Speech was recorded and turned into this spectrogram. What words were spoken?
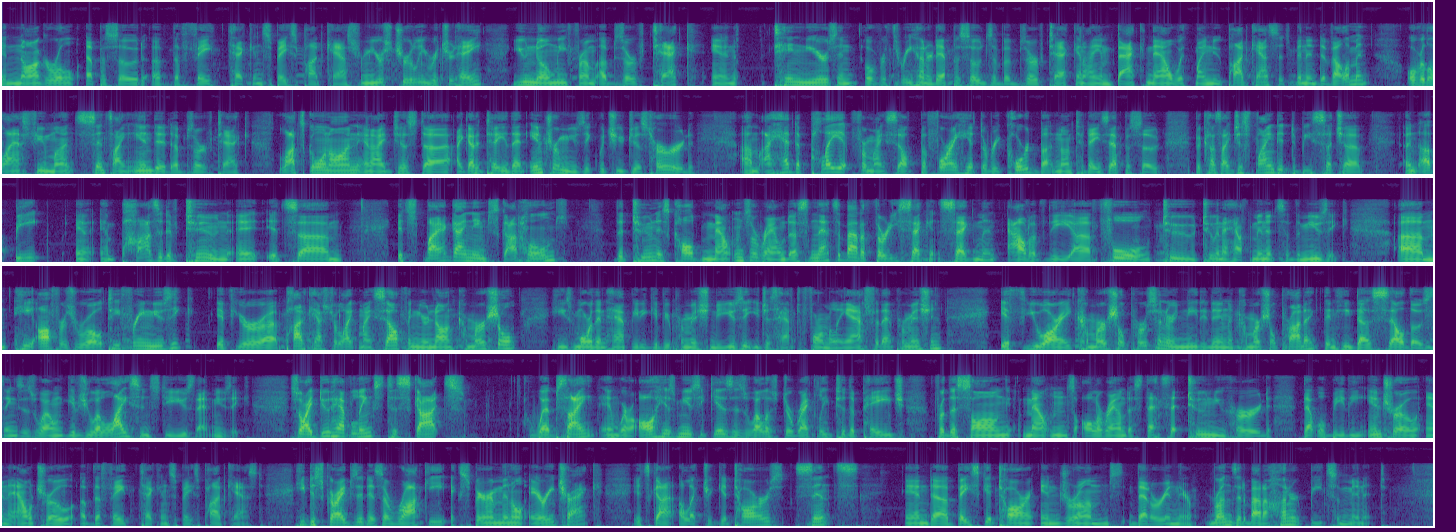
the inaugural episode of the Faith, Tech, and Space podcast from yours truly, Richard Hay. You know me from Observe Tech and 10 years and over 300 episodes of Observe Tech, and I am back now with my new podcast that's been in development over the last few months since I ended Observe Tech. Lots going on, and I just, uh, I got to tell you that intro music, which you just heard, um, I had to play it for myself before I hit the record button on today's episode because I just find it to be such a an upbeat and, and positive tune. It, it's um, it's by a guy named Scott Holmes. The tune is called Mountains Around Us, and that's about a 30 second segment out of the uh, full two, two and a half minutes of the music. Um, he offers royalty free music. If you're a podcaster like myself and you're non commercial, he's more than happy to give you permission to use it. You just have to formally ask for that permission. If you are a commercial person or need it in a commercial product, then he does sell those things as well and gives you a license to use that music. So I do have links to Scott's website and where all his music is, as well as directly to the page for the song Mountains All Around Us. That's that tune you heard that will be the intro and outro of the Faith, Tech, and Space podcast. He describes it as a rocky, experimental, airy track. It's got electric guitars, synths, and uh, bass guitar and drums that are in there. Runs at about 100 beats a minute.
